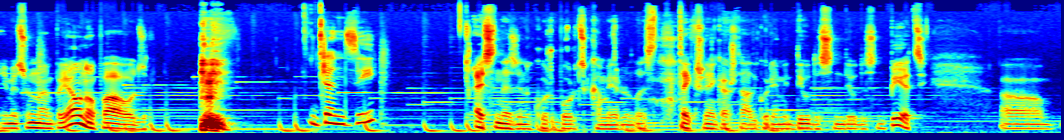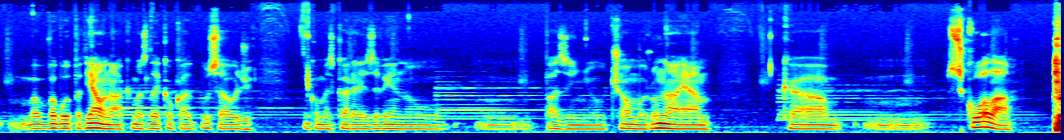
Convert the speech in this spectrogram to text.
ja mēs runājam par jauno paudzi, Z. Es nezinu, kurš burts kam ir. Es teikšu vienkārši tādu, kuriem ir 20, 25. Uh, va- varbūt pat jaunāki, mazliet kaut kādi pusauģi, ko mēs kādreiz ar vienu mm, paziņu čomu runājām, ka mm, skolā,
